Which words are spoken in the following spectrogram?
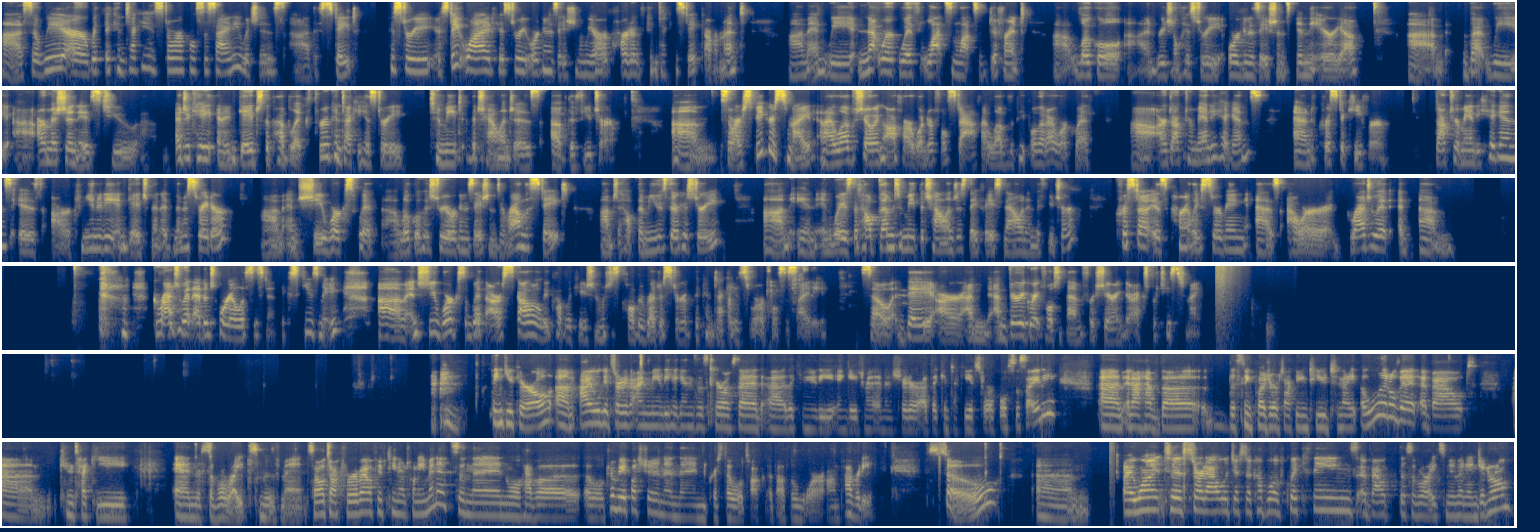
Uh, so we are with the Kentucky Historical Society, which is uh, the state history, a statewide history organization. We are a part of Kentucky state government, um, and we network with lots and lots of different uh, local uh, and regional history organizations in the area. Um, but we, uh, our mission is to educate and engage the public through Kentucky history to meet the challenges of the future. Um, so our speakers tonight, and I love showing off our wonderful staff. I love the people that I work with, uh, are Dr. Mandy Higgins and Krista Kiefer. Dr. Mandy Higgins is our community engagement administrator, um, and she works with uh, local history organizations around the state um, to help them use their history um, in, in ways that help them to meet the challenges they face now and in the future. Krista is currently serving as our graduate um, graduate editorial assistant, excuse me. Um, and she works with our scholarly publication, which is called the Register of the Kentucky Historical Society. So they are, I'm, I'm very grateful to them for sharing their expertise tonight. Thank you, Carol. Um, I will get started. I'm Mandy Higgins, as Carol said, uh, the Community Engagement Administrator at the Kentucky Historical Society. Um, and I have the distinct pleasure of talking to you tonight a little bit about um, Kentucky and the civil rights movement. So I'll talk for about 15 or 20 minutes and then we'll have a, a little trivia question and then Krista will talk about the war on poverty. So um, I want to start out with just a couple of quick things about the civil rights movement in general.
